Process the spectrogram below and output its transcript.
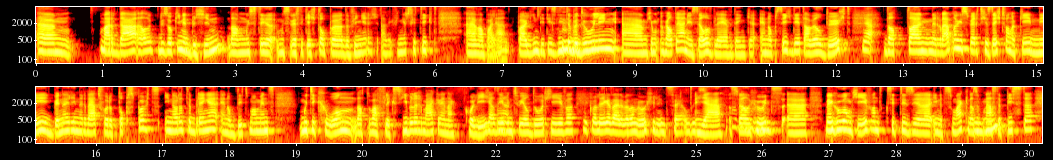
Um, maar daar, dus ook in het begin, dan moest, moest, werd ik echt op uh, de vinger, allez, vingers getikt. Uh, van, Paulien, dit is niet de bedoeling. Um, je moet nog altijd aan jezelf blijven denken. En op zich deed dat wel deugd. Ja. Dat dan inderdaad nog eens werd gezegd van, oké, okay, nee, ik ben er inderdaad voor de topsport in orde te brengen. En op dit moment moet ik gewoon dat wat flexibeler maken en aan collega's ja. eventueel doorgeven. Die collega's hadden wel een oogje in het zeil. Dus. Ja, dat is wel goed. Uh, ik ben goed omgeven, want ik zit dus in het smak. Dat is ook mm -hmm. naast de piste.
